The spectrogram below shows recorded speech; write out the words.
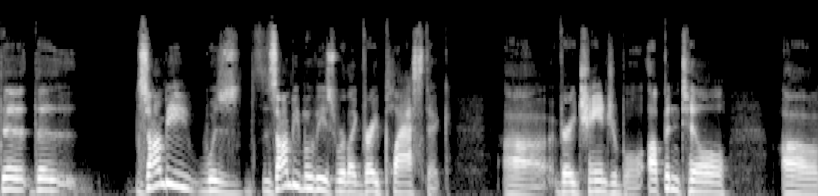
the the zombie was the zombie movies were like very plastic uh very changeable up until uh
